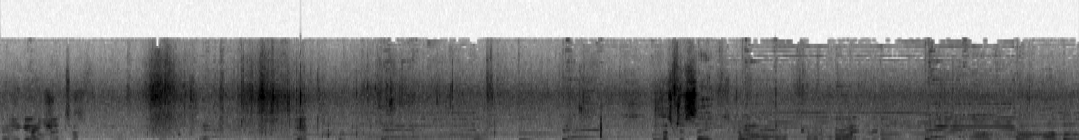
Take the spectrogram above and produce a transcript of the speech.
So How you getting on there, patience. Tuff? Yeah. Let's just see. It's coming on, coming up alright, isn't it? I haven't, uh, I haven't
